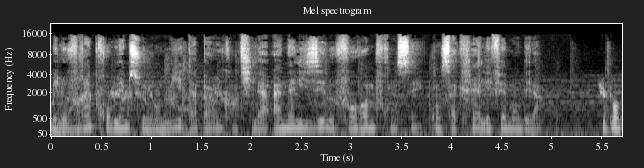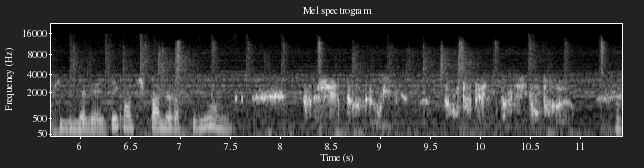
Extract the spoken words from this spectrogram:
Mais le vrai problème selon lui est apparu quand il a analysé le forum français consacré à l'effet Mandela. Tu penses qu'ils disent la vérité quand tu parles de leurs souvenirs ou- Ah, J'ai peur que oui. Enfin, en tout cas, une partie d'entre eux.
